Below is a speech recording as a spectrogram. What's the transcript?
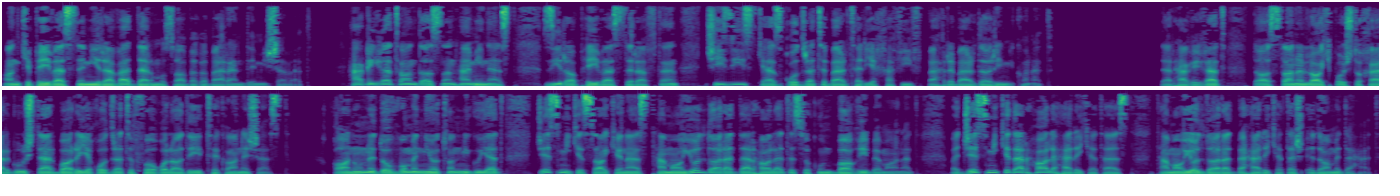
آنکه پیوسته می رود در مسابقه برنده می شود. حقیقت آن داستان همین است زیرا پیوسته رفتن چیزی است که از قدرت برتری خفیف بهره برداری می کند. در حقیقت داستان لاک پشت و خرگوش درباره قدرت فوق‌العاده تکانش است. قانون دوم نیوتن می‌گوید جسمی که ساکن است تمایل دارد در حالت سکون باقی بماند و جسمی که در حال حرکت است تمایل دارد به حرکتش ادامه دهد.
